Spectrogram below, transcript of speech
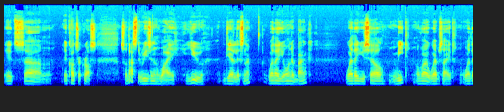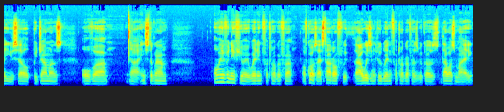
it's um, it cuts across. So that's the reason why you, dear listener, whether you own a bank, whether you sell meat over a website, whether you sell pajamas over uh, Instagram, or even if you're a wedding photographer, of course, I start off with, I always include wedding photographers because that was my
